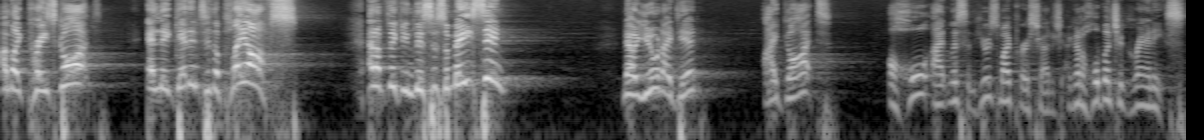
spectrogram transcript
I'm like, praise God. And they get into the playoffs. And I'm thinking, this is amazing. Now, you know what I did? I got a whole, I, listen, here's my prayer strategy. I got a whole bunch of grannies.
